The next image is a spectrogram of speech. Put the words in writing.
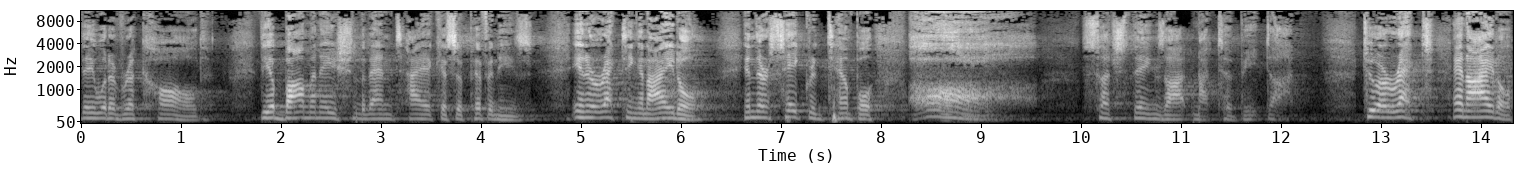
They would have recalled the abomination of Antiochus Epiphanes in erecting an idol in their sacred temple. Oh, such things ought not to be done. To erect an idol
